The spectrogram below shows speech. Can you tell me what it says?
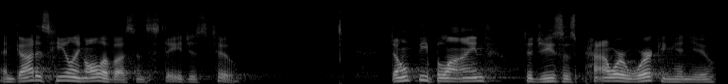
And God is healing all of us in stages too. Don't be blind to Jesus' power working in you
